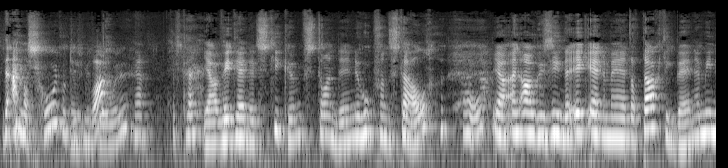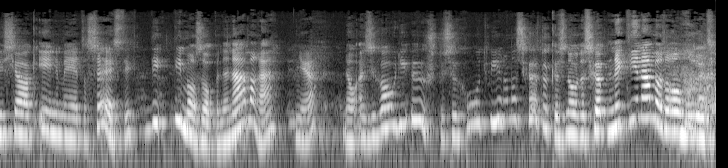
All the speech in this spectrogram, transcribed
De Amerschoteltjes met Wat? woorden. Ja. Ja, wij deden het stiekem, stonden in de hoek van de stal. Oh. Ja, en aangezien dat ik 1,80 meter ben en mijn Sjaak 1,60 meter, die, die moest op in de namer, hè? Ja? Nou, en ze gauw die oogstjes zo groot weer en dan schutteltjes. Nou, dan schupte ik die namer eronder uit.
